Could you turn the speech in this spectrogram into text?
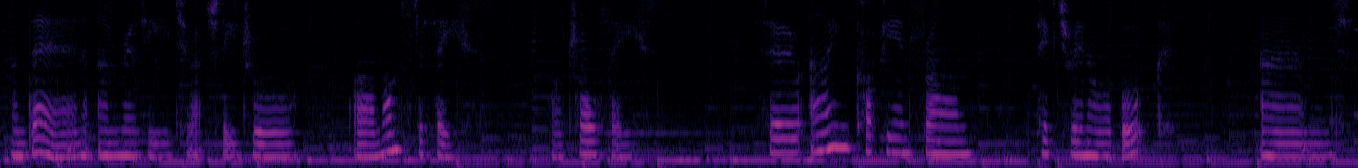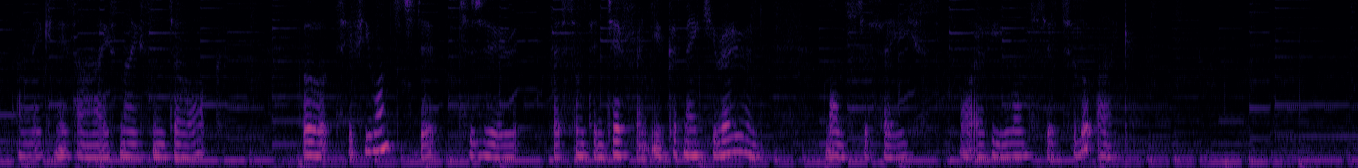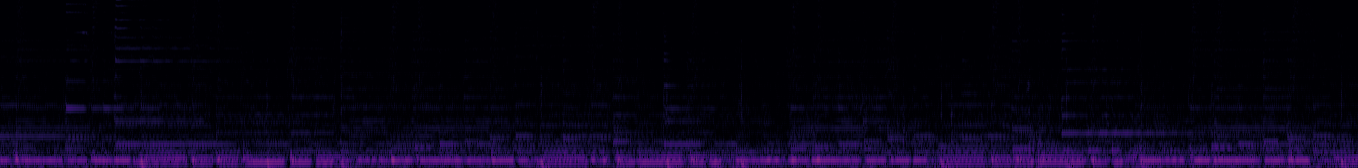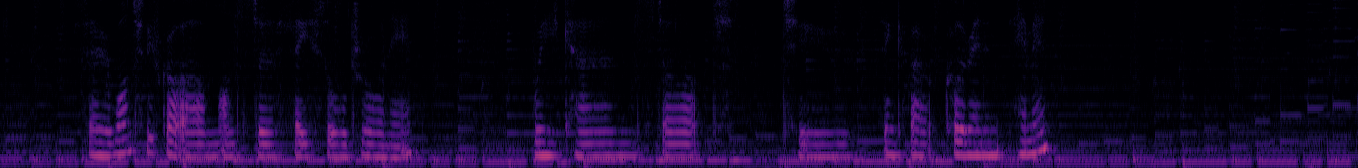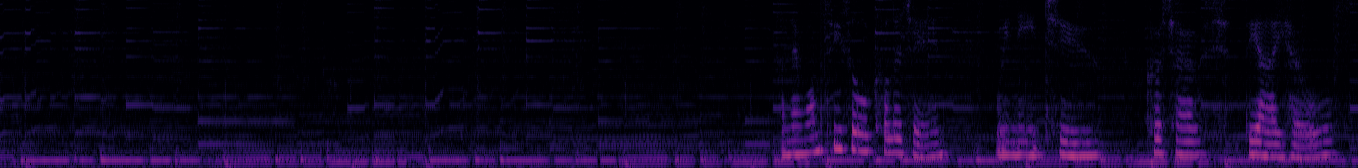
and then I'm ready to actually draw our monster face, our troll face. So I'm copying from the picture in our book and I'm making his eyes nice and dark. But if you wanted to do, to do uh, something different, you could make your own monster face, whatever you wanted it to look like. So once we've got our monster face all drawn in, we can start to think about colouring him in. And then once he's all coloured in, we need to cut out the eye holes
